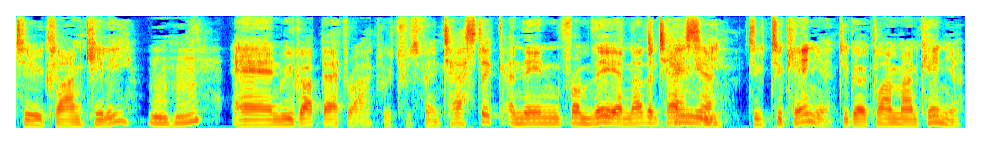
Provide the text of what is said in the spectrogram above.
to climb Kili. Mm-hmm. And we got that right, which was fantastic. And then from there, another taxi Kenya. to, to Kenya to go climb Mount Kenya,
